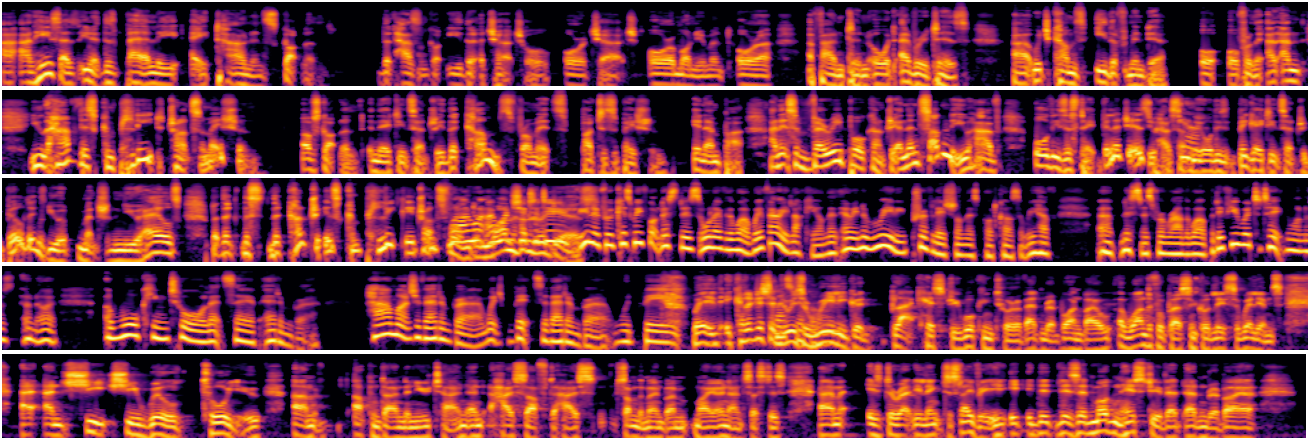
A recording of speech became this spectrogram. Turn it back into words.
uh, and he says, you know, there's barely a town in Scotland that hasn't got either a church hall or a church or a monument or a, a fountain or whatever it is, uh, which comes either from India or, or from the and, and you have this complete transformation of Scotland in the 18th century that comes from its participation in empire. And it's a very poor country. And then suddenly you have all these estate villages, you have suddenly yeah. all these big 18th century buildings. You mentioned Newhailes, but the, the, the country is completely transformed well, I, in I want you to do, years. You know, because we've got listeners all over the world. We're very lucky on this. I mean, really privileged on this podcast that we have uh, listeners from around the world. But if you were to take them on a, on a, a walking tour, let's say, of Edinburgh, how much of Edinburgh and which bits of Edinburgh would be. Well, can I just say there is a really good Black History walking tour of Edinburgh, one by a, a wonderful person called Lisa Williams, uh, and she she will tour you. Um, up and down the new town and house after house, some of them owned by my own ancestors, um, is directly linked to slavery. It, it, there's a modern history of Edinburgh by a,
